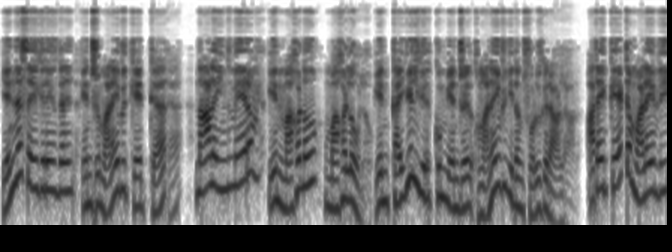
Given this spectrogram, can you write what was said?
என்ன செய்கிறீர்கள்? என்று மனைவி கேட்க நாளை இந்த நேரம் என் மகனோ மகளோ என் கையில் இருக்கும் என்று மனைவியிடம் சொல்கிறாளாம் அதை கேட்ட மனைவி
